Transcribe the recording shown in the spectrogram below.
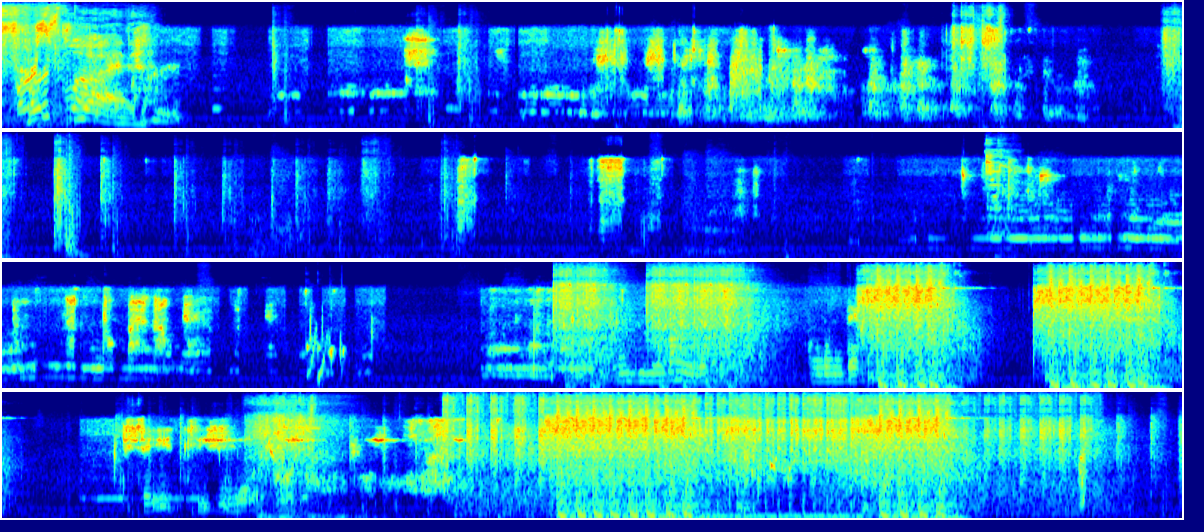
First blood. บ้านเลยของลุงแดงใช้อีกทีหัวชน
